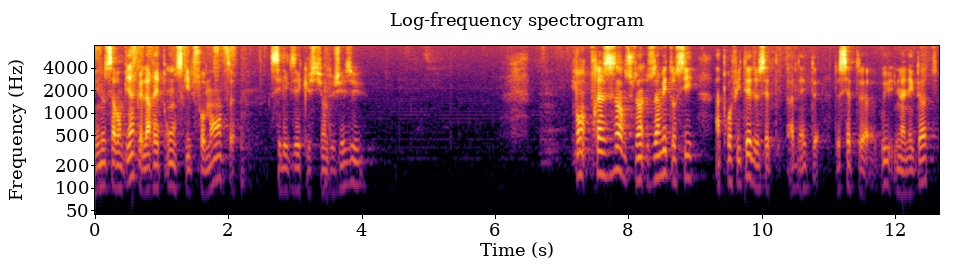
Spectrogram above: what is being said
Mais nous savons bien que la réponse qu'ils fomentent, c'est l'exécution de Jésus. Bon, frères et sœurs, je vous invite aussi à profiter de cette, de cette euh, oui, une anecdote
